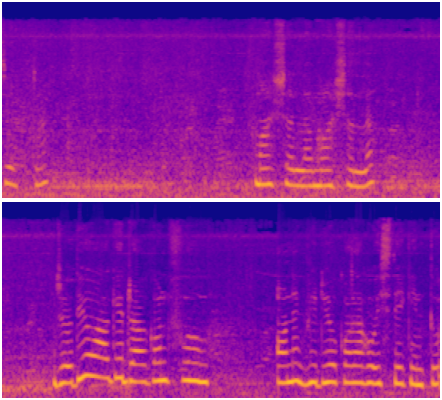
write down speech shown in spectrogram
যে একটা। মাশাল্লাহ মাশাল্লাহ। যদিও আগে ড্রাগন ফুল অনেক ভিডিও করা হয়েছে, কিন্তু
